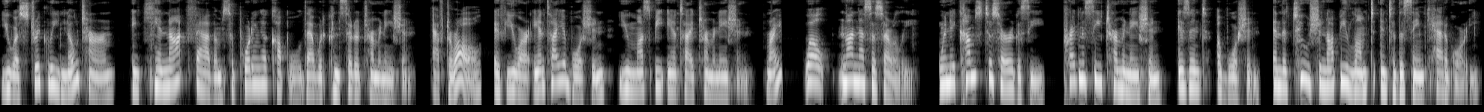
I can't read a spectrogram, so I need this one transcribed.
You are strictly no term and cannot fathom supporting a couple that would consider termination. After all, if you are anti-abortion, you must be anti-termination, right? Well, not necessarily. When it comes to surrogacy, pregnancy termination isn't abortion, and the two should not be lumped into the same category.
